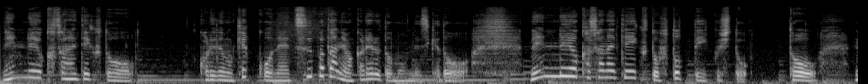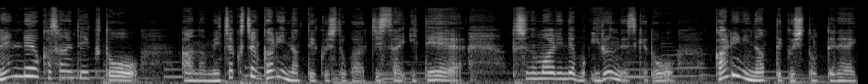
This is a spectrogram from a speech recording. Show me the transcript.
年齢を重ねていくとこれでも結構ね2パターンに分かれると思うんですけど年齢を重ねていくと太っていく人と年齢を重ねていくとあのめちゃくちゃガリになっていく人が実際いて私の周りでもいるんですけどガリになっていく人ってね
